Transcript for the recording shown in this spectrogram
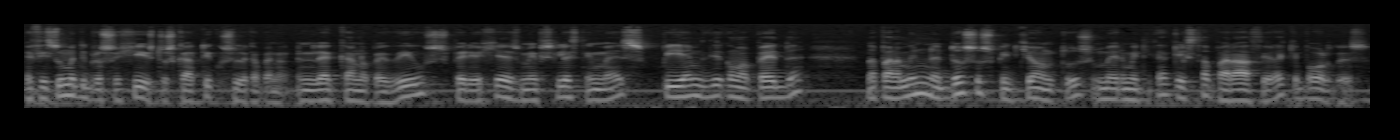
Εφιστούμε την προσοχή στους κατοίκους λεκανοπεδίου στις περιοχές με υψηλές τιμές PM2,5 να παραμείνουν εντός των σπιτιών τους με ερμητικά κλειστά παράθυρα και πόρτες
